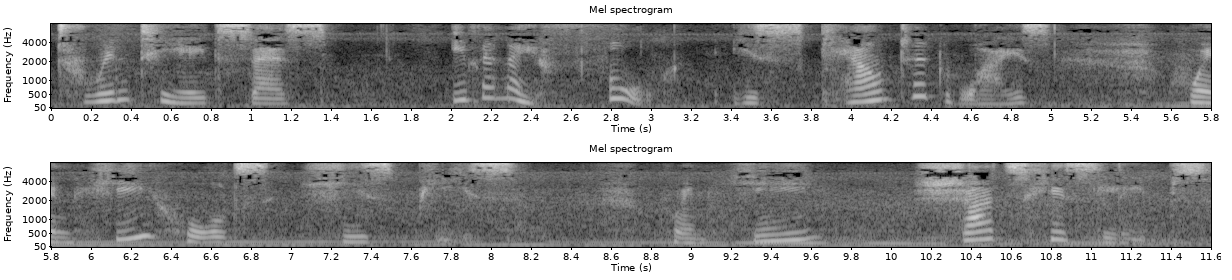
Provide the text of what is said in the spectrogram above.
28 says, Even a fool is counted wise when he holds his peace. When he shuts his lips,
